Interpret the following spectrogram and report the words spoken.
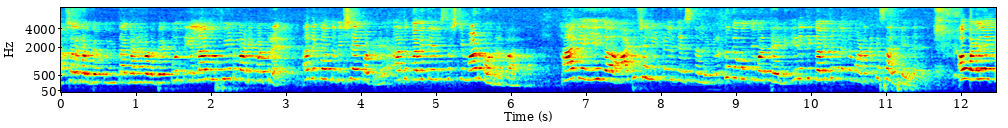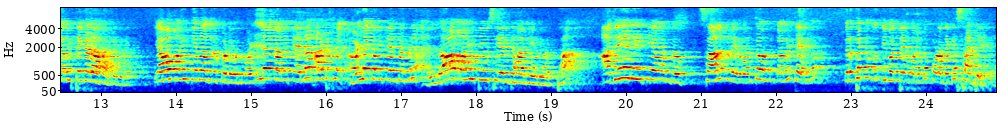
ಅಕ್ಷರಗಳು ಬೇಕು, ಇಂಥ ಗಣಗಳು ಬೇಕು ಅಂತ ಎಲ್ಲಾದರೂ ಫೀಡ್ ಮಾಡಿ ಕೊಟ್ಟರೆ ಅದಕ್ಕೊಂದು ವಿಷಯ ಕೊಟ್ಟರೆ ಅದು ಕವಿತೆಯನ್ನು ಸೃಷ್ಟಿ ಮಾಡಬಹುದಲ್ವಾ ಅಂತ. ಹಾಗೆ ಈಗ ಆರ್ಟಿಫಿಷಿಯಲ್ ಇಂಟೆಲಿಜೆನ್ಸ್ ನಲ್ಲಿ ಕೃತಕ ಬುದ್ಧಿಮತ್ತೆಯಲ್ಲಿ ಈ ರೀತಿ ಕವಿತೆಗಳನ್ನು ಮಾಡೋದಕ್ಕೆ ಸಾಧ್ಯ ಇದೆ. ಅವು ಒಳ್ಳೆಯ ಕವಿತೆಗಳ ಹಾಗಿದ್ರೆ ಯಾವ ಮಾಹಿತಿ ಏನಾದರೂ ಕೊಡಿ, ಒಂದು ಒಳ್ಳೆ ಕವಿತೆಯನ್ನು ಆರ್ಟಿಫಿಷಿಯಲ್ ಒಳ್ಳೆ ಕವಿತೆ ಅಂತಂದ್ರೆ ಎಲ್ಲಾ ಮಾಹಿತಿಯು ಸೇರಿದ ಹಾಗೆ ಇರುವಂಥ ಅದೇ ರೀತಿಯ ಒಂದು ಸಾಲುಗಳಿರುವಂಥ ಒಂದು ಕವಿತೆಯನ್ನು ಕೃತಕ ಬುದ್ಧಿಮತ್ತೆಯ ಮೂಲಕ ಕೊಡೋದಕ್ಕೆ ಸಾಧ್ಯ ಇದೆ.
